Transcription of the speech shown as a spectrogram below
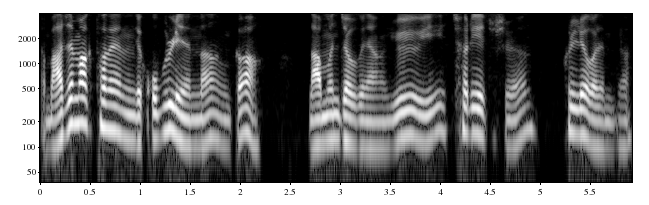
마지막 턴에는 이제 고블린 했나? 그러니까 남은 저 그냥 유유히 처리해 주시면 클리어가 됩니다.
